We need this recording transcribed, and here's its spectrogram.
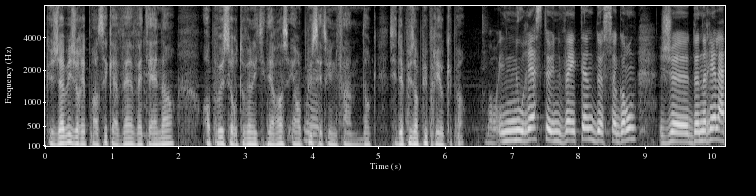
que jamais j'aurais pensé qu'à 20, 21 ans, on pouvait se retrouver en itinérance et en plus Ouais. être une femme. Donc, c'est de plus en plus préoccupant. Bon, il nous reste une vingtaine de secondes. Je donnerai la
